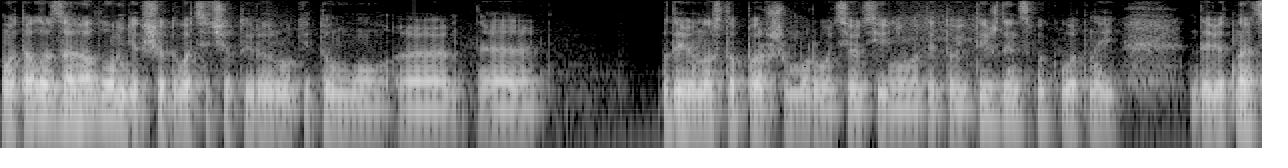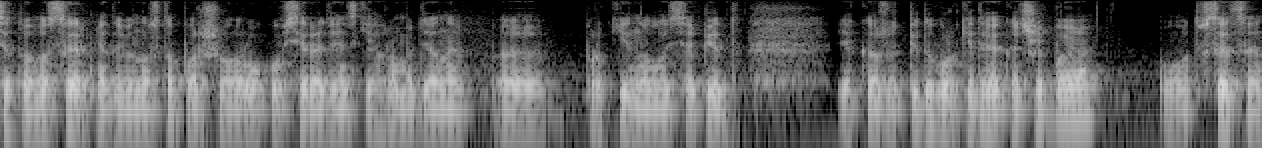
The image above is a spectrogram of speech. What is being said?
От, але загалом, якщо 24 роки тому е, е, у 91-му році оцінювати той тиждень спекотний. 19 серпня 91-го року всі радянські громадяни е, прокинулися під, як кажуть, під гуркіт ГКЧП. От, все це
